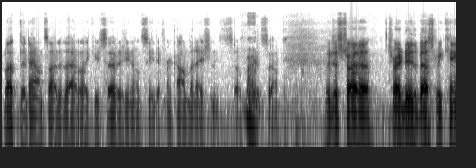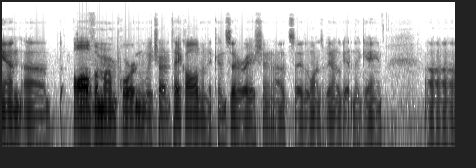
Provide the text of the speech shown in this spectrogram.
but the downside of that, like you said, is you don't see different combinations and so forth. Right. So we just try to try to do the best we can. Uh, all of them are important. We try to take all of them into consideration. I would say the ones we don't get in the game, uh,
